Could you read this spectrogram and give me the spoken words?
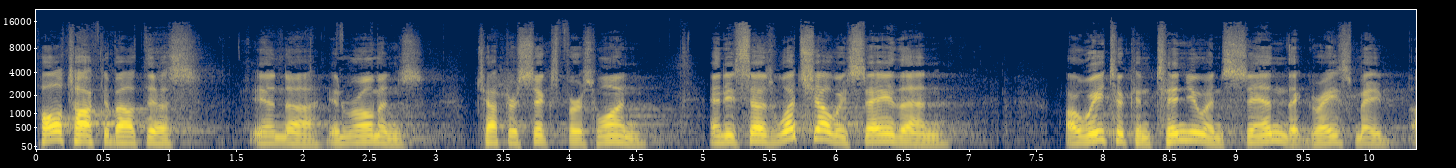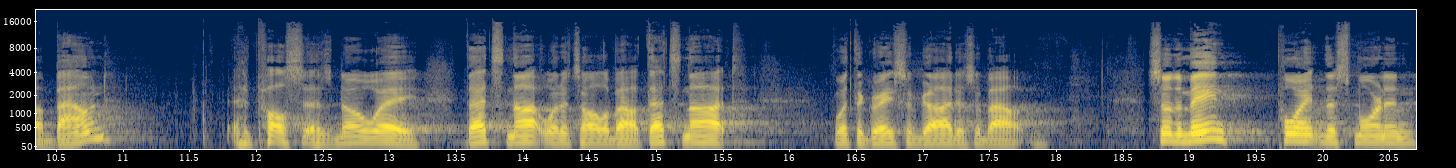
Paul talked about this in, uh, in Romans chapter 6, verse 1. And he says, What shall we say then? Are we to continue in sin that grace may abound? And Paul says, No way. That's not what it's all about. That's not what the grace of God is about. So, the main point this morning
